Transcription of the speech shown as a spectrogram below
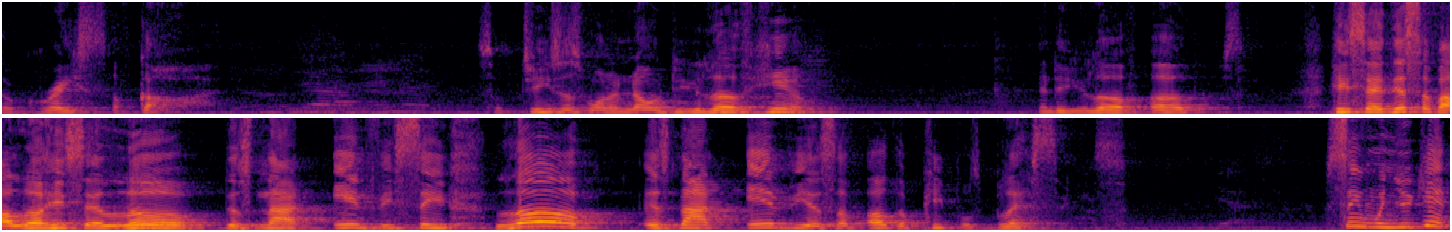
the grace of God. So Jesus want to know, do you love him? And do you love others? He said this about love. He said, Love does not envy. See, love is not envious of other people's blessings. See, when you get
